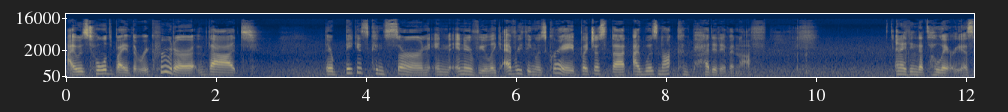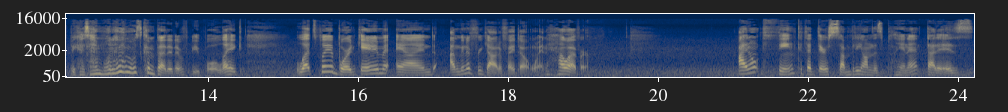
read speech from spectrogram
I was told by the recruiter that their biggest concern in the interview, like everything was great, but just that I was not competitive enough. And I think that's hilarious because I'm one of the most competitive people. Like, let's play a board game and I'm going to freak out if I don't win. However, I don't think that there's somebody on this planet that is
